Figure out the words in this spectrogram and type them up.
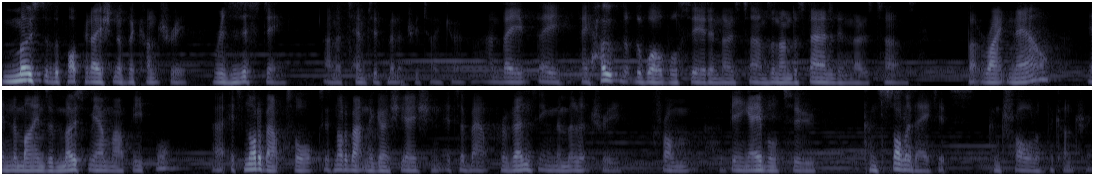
most of the population of the country resisting an attempted military takeover. And they, they, they hope that the world will see it in those terms and understand it in those terms. But right now, in the minds of most Myanmar people, uh, it's not about talks, it's not about negotiation, it's about preventing the military from being able to consolidate its control of the country.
